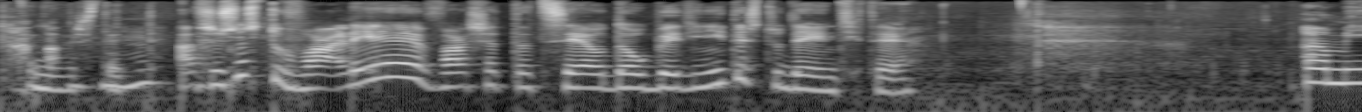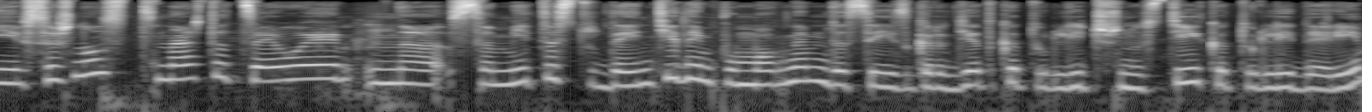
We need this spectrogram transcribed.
в университетите. А всъщност това ли е вашата цел да обедините студентите? Ами, всъщност, нашата цел е на самите студенти да им помогнем да се изградят като личности, като лидери.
